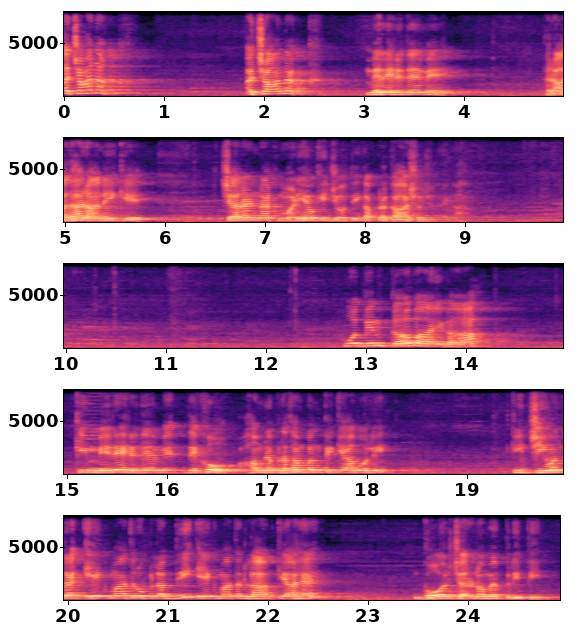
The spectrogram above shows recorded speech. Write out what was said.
अचानक अचानक मेरे हृदय में राधा रानी के चरण नख मणियों की ज्योति का प्रकाश हो जाएगा। वो दिन कब आएगा कि मेरे हृदय में, देखो, हमने प्रथम पंक्ति क्या बोली? कि जीवन का एकमात्र उपलब्धि, एकमात्र लाभ क्या है? गौर चरणों में प्रीति।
